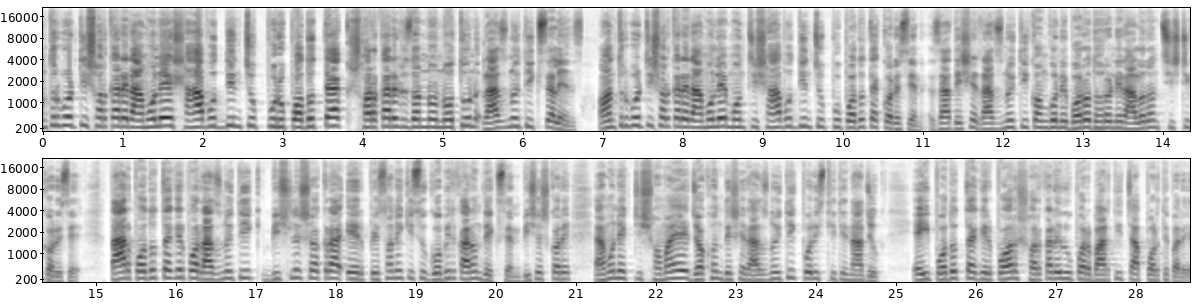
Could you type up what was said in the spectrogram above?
অন্তর্বর্তী সরকারের আমলে শাহাবুদ্দিন চুপ্পুর পদত্যাগ, সরকারের জন্য নতুন রাজনৈতিক চ্যালেঞ্জ। অন্তর্বর্তী সরকারের আমলে মন্ত্রী শাহাবুদ্দিন চুপ্পু পদত্যাগ করেছেন, যা দেশের রাজনৈতিক অঙ্গনে বড় ধরনের আলোড়ন সৃষ্টি করেছে। তার পদত্যাগের পর রাজনৈতিক বিশ্লেষকরা এর পেছনে কিছু গভীর কারণ দেখছেন, বিশেষ করে এমন একটি সময়ে যখন দেশে রাজনৈতিক পরিস্থিতি নাজুক, এই পদত্যাগের পর সরকারের উপর বাড়তি চাপ পড়তে পারে।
